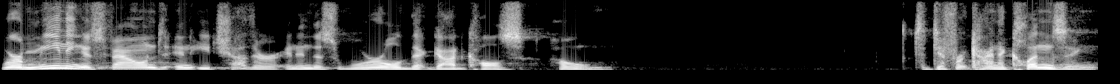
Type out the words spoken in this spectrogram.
where meaning is found in each other and in this world that God calls home. It's a different kind of cleansing.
